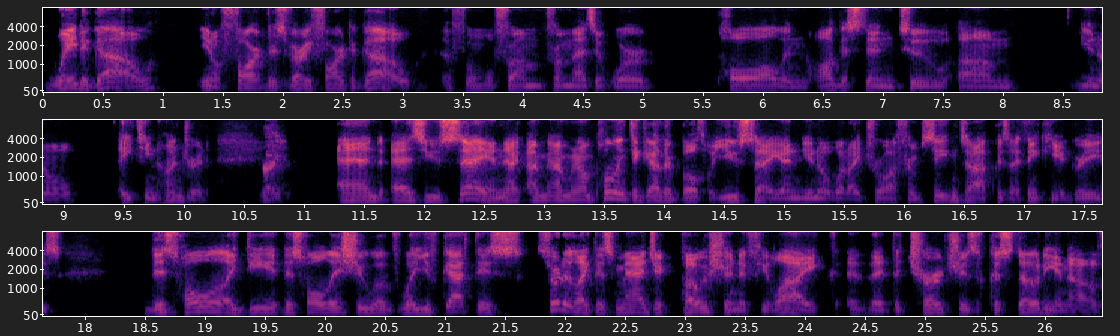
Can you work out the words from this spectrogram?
way to go you know far there's very far to go from from from as it were paul and augustine to um you know 1800 right and as you say, and I, I mean, I'm pulling together both what you say and you know what I draw from Siedentop because I think he agrees. This whole idea, this whole issue of well, you've got this sort of like this magic potion, if you like, that the church is a custodian of,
